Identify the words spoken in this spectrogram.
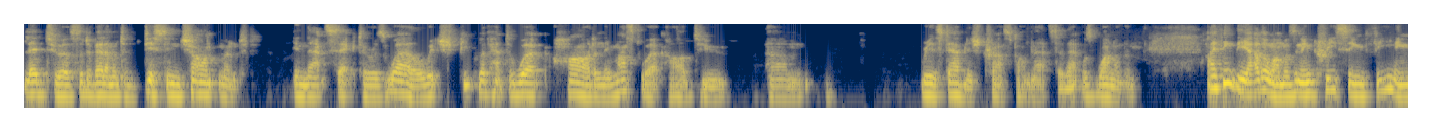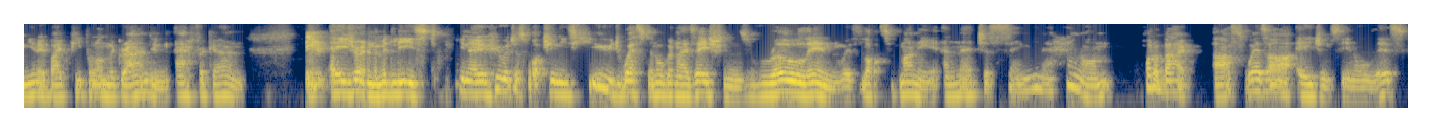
led to a sort of element of disenchantment in that sector as well, which people have had to work hard and they must work hard to um, re-establish trust on that. So that was one of them. I think the other one was an increasing feeling, you know, by people on the ground in Africa and Asia and the Middle East, you know, who are just watching these huge Western organizations roll in with lots of money, and they're just saying, you know, hang on, what about us? Where's our agency in all this?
